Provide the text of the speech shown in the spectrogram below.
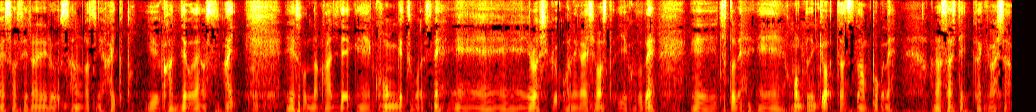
えさせられる3月に入ったという感じでございます。はい。えー、そんな感じで、えー、今月もですね、えー、よろしくお願いしますということで、えー、ちょっとね、えー、本当に今日は雑談っぽくね、話させていただきました。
